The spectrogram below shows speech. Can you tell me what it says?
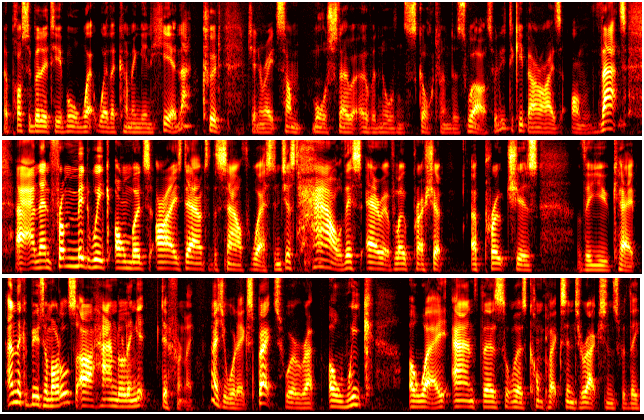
A possibility of more wet weather coming in here, and that could generate some more snow over northern Scotland as well. So we need to keep our eyes on that. Uh, and then from midweek onwards, eyes down to the southwest and just how this area of low pressure approaches the UK. And the computer models are handling it differently. As you would expect, we're uh, a week away and there's all those complex interactions with the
